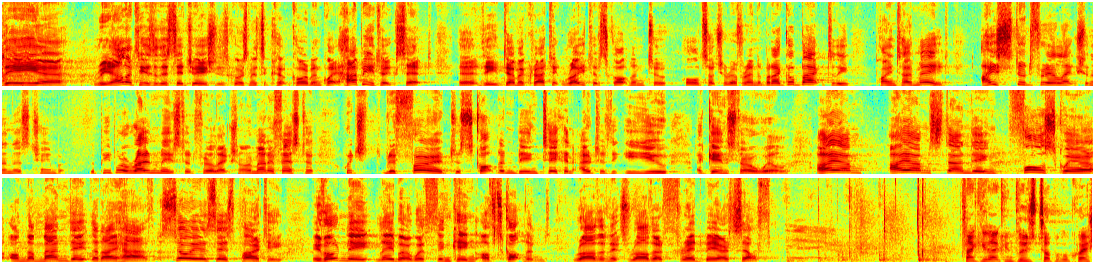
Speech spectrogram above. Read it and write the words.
the, uh, realities of the situation is, of course, Mr Corbyn quite happy to accept uh, the democratic right of Scotland to hold such a referendum. But I go back to the point I made. I stood for election in this chamber. The people around me stood for election on a manifesto which referred to Scotland being taken out of the EU against our will. I am, I am standing full square on the mandate that I have. So is this party. If only Labour were thinking of Scotland rather than its rather threadbare self. Yeah. Thank you. That concludes topical questions.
